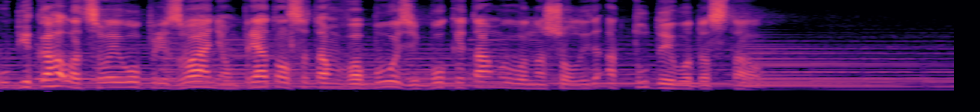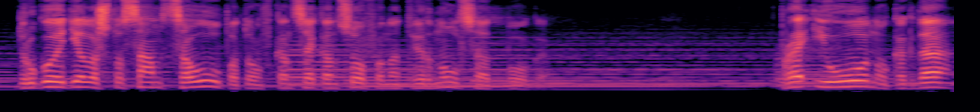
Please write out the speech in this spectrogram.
убегал от своего призвания, он прятался там в обозе, Бог и там его нашел, и оттуда его достал. Другое дело, что сам Саул потом, в конце концов, он отвернулся от Бога. Про Иону, когда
